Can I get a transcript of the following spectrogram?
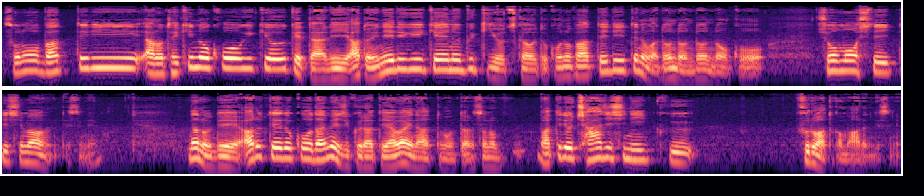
そのバッテリーあの敵の攻撃を受けたりあとエネルギー系の武器を使うとこのバッテリーっていうのがどんどんどんどんこう消耗していってしまうんですね。なのである程度こうダメージ食らってやばいなと思ったらそのバッテリーをチャージしに行くフロアとかもあるんですね。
